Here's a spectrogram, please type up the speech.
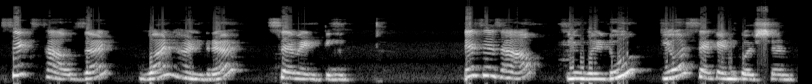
6170. This is how you will do your second question.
